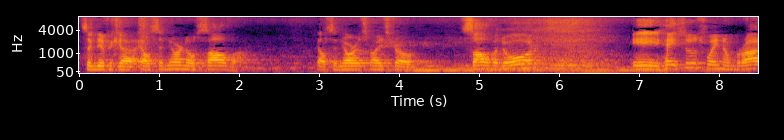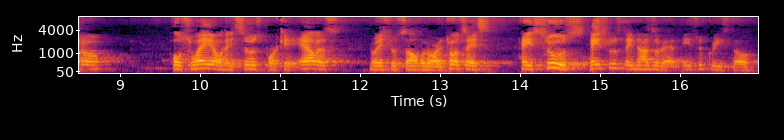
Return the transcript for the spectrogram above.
significa el Señor nos salva. El Señor es nuestro Salvador. Y Jesús fue nombrado Josué o Jesús porque Él es nuestro Salvador. Entonces, Jesús, Jesús de Nazaret, Jesucristo,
